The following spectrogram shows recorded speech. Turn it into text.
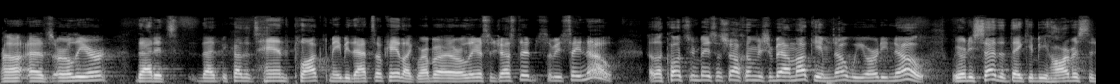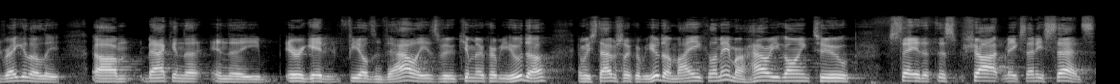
uh, as earlier that it's that because it's hand plucked, maybe that's okay, like Rabbi earlier suggested. So we say no. No, we already know. We already said that they can be harvested regularly um, back in the in the irrigated fields and valleys. And we established like Rabbi Yehuda. How are you going to say that this shot makes any sense.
